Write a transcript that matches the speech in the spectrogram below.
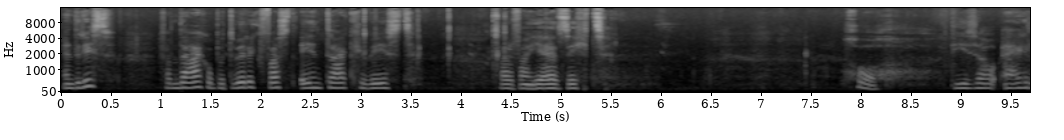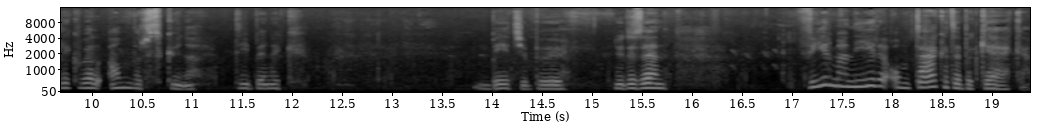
En er is vandaag op het werk vast één taak geweest waarvan jij zegt: Goh, die zou eigenlijk wel anders kunnen. Die ben ik een beetje beu. Nu, er zijn vier manieren om taken te bekijken.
